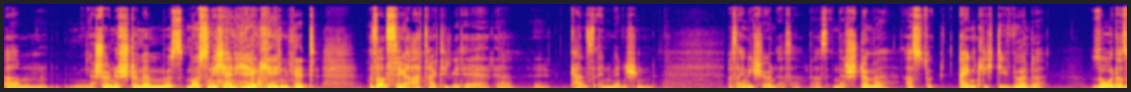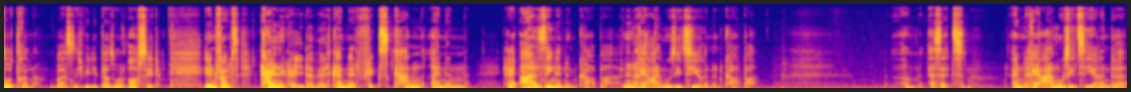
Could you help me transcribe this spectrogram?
Ähm, eine schöne Stimme muss, muss nicht einhergehen mit sonstiger Attraktivität. Ja? kannst einen Menschen, was eigentlich schön ist, hast in der Stimme hast du eigentlich die Würde so oder so drin. Weiß nicht, wie die Person aussieht. Jedenfalls, keine KI der Welt, kein Netflix kann einen real singenden Körper, einen real musizierenden Körper ähm, ersetzen. Ein real musizierende,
